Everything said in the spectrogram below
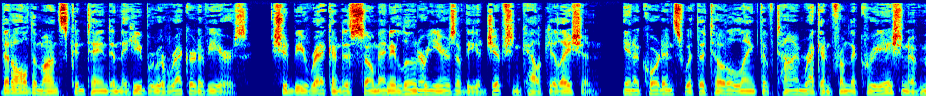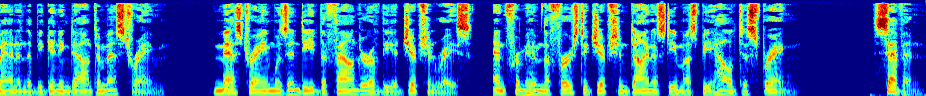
that all the months contained in the Hebrew record of years, should be reckoned as so many lunar years of the Egyptian calculation, in accordance with the total length of time reckoned from the creation of man in the beginning down to Mesraim. Mesraim was indeed the founder of the Egyptian race, and from him the first Egyptian dynasty must be held to spring. 7.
